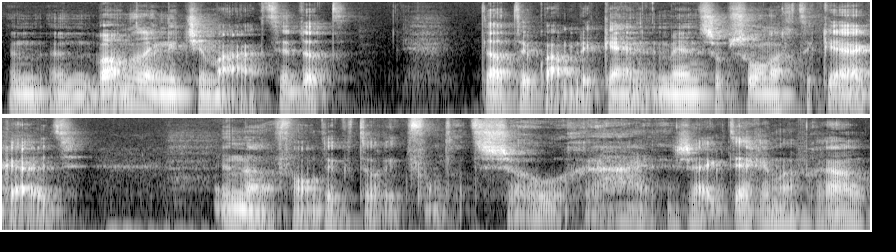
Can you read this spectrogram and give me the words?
een, een wandelingetje maakte, dat, dat er kwamen de mensen op zondag de kerk uit. En dan vond ik het toch, ik vond dat zo raar. En zei ik tegen mijn vrouw,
